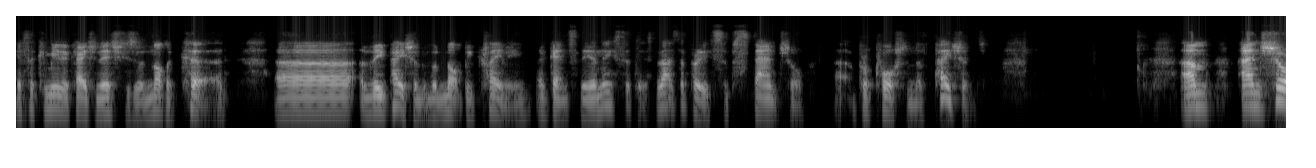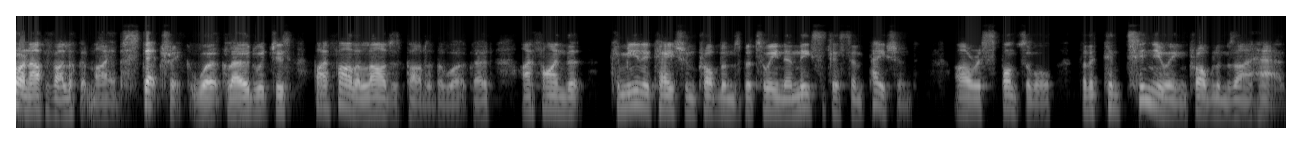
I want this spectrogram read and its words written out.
if the communication issues had not occurred, uh, the patient would not be claiming against the anaesthetist. That's a pretty substantial uh, proportion of patients. Um, and sure enough, if I look at my obstetric workload, which is by far the largest part of the workload, I find that communication problems between anaesthetist and patient are responsible for the continuing problems I have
